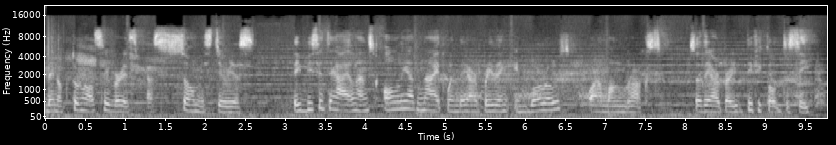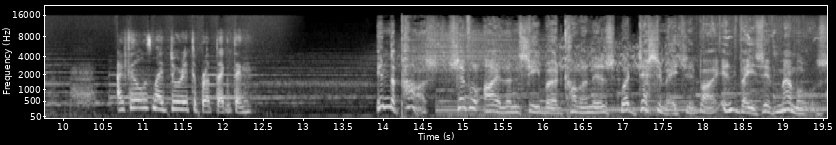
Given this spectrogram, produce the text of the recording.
The nocturnal seabirds are so mysterious. They visit the islands only at night when they are breeding in burrows or among rocks, so they are very difficult to see. I feel it's my duty to protect them. In the past, several island seabird colonies were decimated by invasive mammals.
